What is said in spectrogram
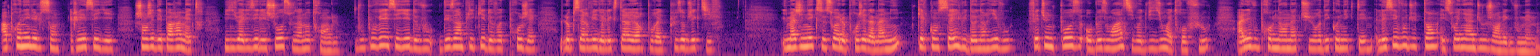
apprenez les leçons, réessayez, changez des paramètres, visualisez les choses sous un autre angle. Vous pouvez essayer de vous désimpliquer de votre projet, l'observer de l'extérieur pour être plus objectif. Imaginez que ce soit le projet d'un ami, quel conseil lui donneriez-vous? Faites une pause au besoin si votre vision est trop floue. Allez vous promener en nature, déconnectez. Laissez-vous du temps et soyez indulgent avec vous-même.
